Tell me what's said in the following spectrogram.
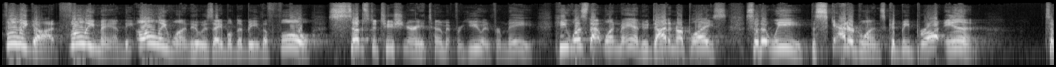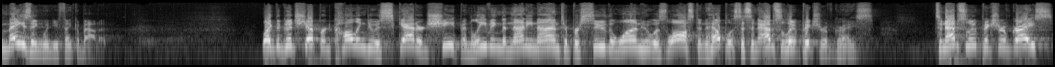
fully God, fully man, the only one who was able to be the full substitutionary atonement for you and for me? He was that one man who died in our place so that we, the scattered ones, could be brought in. It's amazing when you think about it. Like the good shepherd calling to his scattered sheep and leaving the 99 to pursue the one who was lost and helpless. It's an absolute picture of grace. It's an absolute picture of grace.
